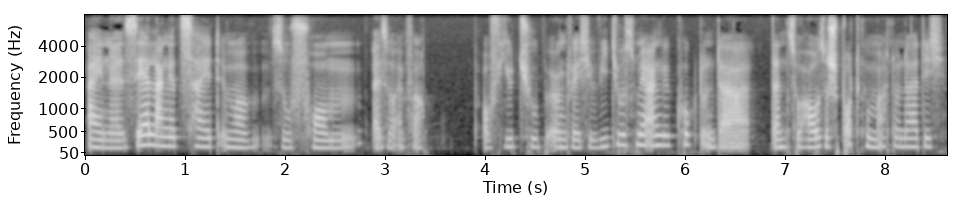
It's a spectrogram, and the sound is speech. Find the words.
eine sehr lange Zeit immer so vom, also einfach auf YouTube irgendwelche Videos mir angeguckt und da dann zu Hause Sport gemacht. Und da hatte ich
